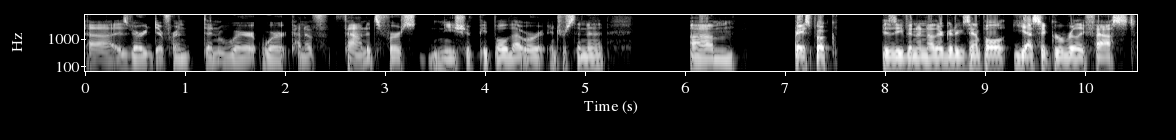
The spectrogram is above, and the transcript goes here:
uh, is very different than where where it kind of found its first niche of people that were interested in it. Um, Facebook is even another good example. Yes, it grew really fast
